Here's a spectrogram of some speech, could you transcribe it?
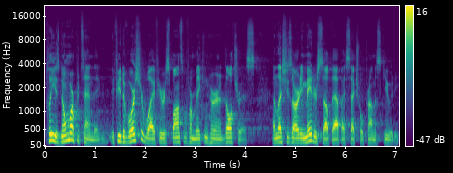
Please, no more pretending. If you divorce your wife, you're responsible for making her an adulteress unless she's already made herself that by sexual promiscuity.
